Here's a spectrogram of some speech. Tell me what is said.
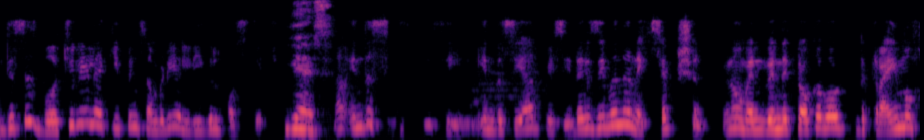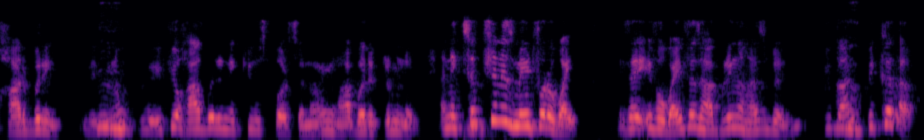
this is virtually like keeping somebody a legal hostage. Yes. Now in the CRPC, in the CRPC, there is even an exception. You know, when when they talk about the crime of harboring, mm. you know, if you harbor an accused person or you harbor a criminal, an exception mm. is made for a wife. It's like if a wife is harboring a husband, you can't pick her up.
